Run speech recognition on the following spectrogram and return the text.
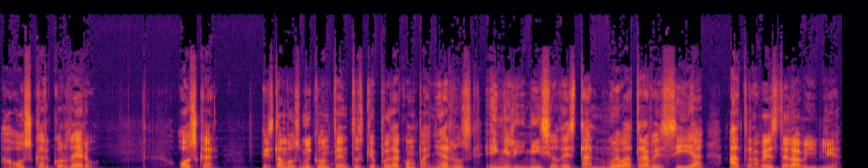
a Óscar Cordero. Óscar, Estamos muy contentos que pueda acompañarnos en el inicio de esta nueva travesía a través de la Biblia.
